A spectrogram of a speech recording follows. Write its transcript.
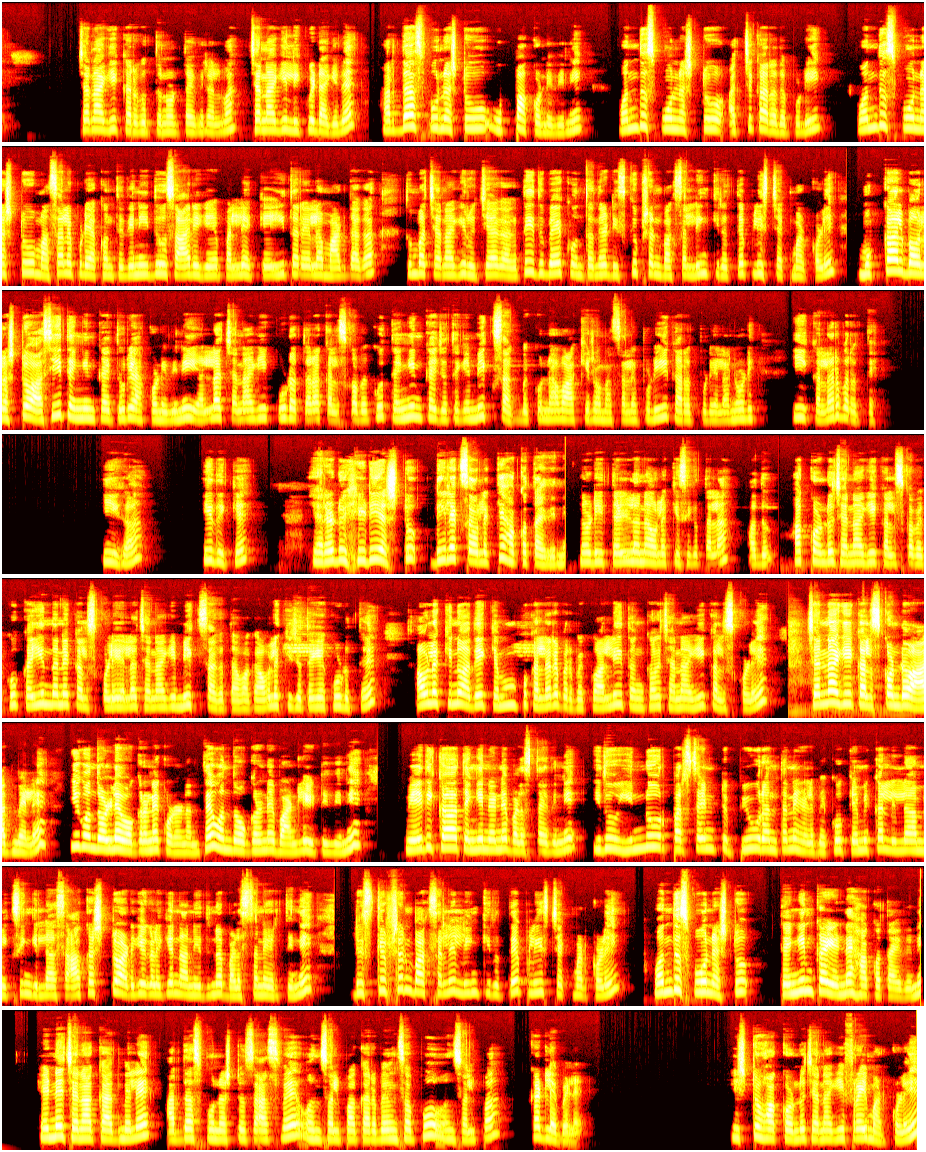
ಚೆನ್ನಾಗಿ ಕರಗುತ್ತೆ ನೋಡ್ತಾ ಇದ್ದೀರಲ್ವ? ಚೆನ್ನಾಗಿ ಲಿಕ್ವಿಡ್ ಆಗಿದೆ. ಅರ್ಧ ಸ್ಪೂನಷ್ಟು ಉಪ್ಪು ಹಾಕ್ಕೊಂಡಿದ್ದೀನಿ. ಒಂದು ಸ್ಪೂನಷ್ಟು ಅಚ್ಚ ಖಾರದ ಪುಡಿ, ಒಂದು ಸ್ಪೂನಷ್ಟು ಮಸಾಲೆ ಪುಡಿ ಹಾಕ್ಕೊತಿದ್ದೀನಿ. ಇದು ಸಾರಿಗೆ, ಪಲ್ಯಕ್ಕೆ ಈ ಥರ ಎಲ್ಲ ಮಾಡಿದಾಗ ತುಂಬ ಚೆನ್ನಾಗಿ ರುಚಿಯಾಗುತ್ತೆ ಇದು ಬೇಕು ಅಂತಂದರೆ ಡಿಸ್ಕ್ರಿಪ್ಷನ್ ಬಾಕ್ಸಲ್ಲಿ ಲಿಂಕ್ ಇರುತ್ತೆ. ಪ್ಲೀಸ್ ಚೆಕ್ ಮಾಡ್ಕೊಳ್ಳಿ. ಮುಕ್ಕಾಲು ಬೌಲಷ್ಟು ಹಸಿ ತೆಂಗಿನಕಾಯಿ ತುರಿ ಹಾಕ್ಕೊಂಡಿದ್ದೀನಿ. ಎಲ್ಲ ಚೆನ್ನಾಗಿ ಕೂಡ ಥರ ಕಲಿಸ್ಕೋಬೇಕು. ತೆಂಗಿನಕಾಯಿ ಜೊತೆಗೆ ಮಿಕ್ಸ್ ಆಗಬೇಕು ನಾವು ಹಾಕಿರೋ ಮಸಾಲೆ ಪುಡಿ, ಖಾರದ ಪುಡಿ ಎಲ್ಲ ನೋಡಿ. ಈ ಕಲರ್ ಬರುತ್ತೆ. ಈಗ ಇದಕ್ಕೆ ಎರಡು ಹಿಡಿಯಷ್ಟು ಡೀಲಕ್ಸ್ ಅವಲಕ್ಕಿ ಹಾಕೋತಾ ಇದ್ದೀನಿ. ನೋಡಿ ತೆಳ್ಳನ ಅವಲಕ್ಕಿ ಸಿಗುತ್ತಲ್ಲ, ಅದು ಹಾಕ್ಕೊಂಡು ಚೆನ್ನಾಗಿ ಕಲಿಸ್ಕೋಬೇಕು. ಕೈಯಿಂದನೇ ಕಲಿಸ್ಕೊಳ್ಳಿ, ಎಲ್ಲ ಚೆನ್ನಾಗಿ ಮಿಕ್ಸ್ ಆಗುತ್ತೆ ಅವಾಗ. ಅವಲಕ್ಕಿ ಜೊತೆಗೆ ಕೂಡುತ್ತೆ. ಅವಲಕ್ಕಿನೂ ಅದೇ ಕೆಂಪು ಕಲರೇ ಬರಬೇಕು. ಅಲ್ಲಿ ತನಕ ಚೆನ್ನಾಗಿ ಕಲಿಸ್ಕೊಳ್ಳಿ. ಚೆನ್ನಾಗಿ ಕಲಸ್ಕೊಂಡು ಆದಮೇಲೆ ಈಗ ಒಂದು ಒಳ್ಳೆ ಒಗ್ಗರಣೆ ಕೊಡೋಣಂತೆ. ಒಂದು ಒಗ್ಗರಣೆ ಬಾಣಲಿ ಇಟ್ಟಿದ್ದೀನಿ. ವೇದಿಕಾ ತೆಂಗಿನೆಣ್ಣೆ ಬಳಸ್ತಾ ಇದ್ದೀನಿ. ಇದು ಇನ್ನೂರು ಪರ್ಸೆಂಟ್ ಪ್ಯೂರ್ ಅಂತಲೇ ಹೇಳಬೇಕು. ಕೆಮಿಕಲ್ ಇಲ್ಲ ಮಿಕ್ಸಿಂಗ್ ಇಲ್ಲ, ಸಾಕಷ್ಟು ಅಡುಗೆಗಳಿಗೆ ನಾನು ಇದನ್ನು ಬಳಸ್ತಾನೆ ಇರ್ತೀನಿ. ಡಿಸ್ಕ್ರಿಪ್ಷನ್ ಬಾಕ್ಸಲ್ಲಿ ಲಿಂಕ್ ಇರುತ್ತೆ. ಪ್ಲೀಸ್ ಚೆಕ್ ಮಾಡ್ಕೊಳ್ಳಿ. ಒಂದು ಸ್ಪೂನಷ್ಟು ತೆಂಗಿನಕಾಯಿ ಎಣ್ಣೆ ಹಾಕೋತಾ ಇದ್ದೀನಿ. ಎಣ್ಣೆ ಚೆನ್ನಾಗಿ ಕಾದ್ಮೇಲೆ ಅರ್ಧ ಸ್ಪೂನಷ್ಟು ಸಾಸಿವೆ, ಒಂದು ಸ್ವಲ್ಪ ಕರಿಬೇವಿನ ಸೊಪ್ಪು, ಒಂದು ಸ್ವಲ್ಪ ಕಡಲೆಬೇಳೆ. ಇಷ್ಟು ಹಾಕ್ಕೊಂಡು ಚೆನ್ನಾಗಿ ಫ್ರೈ ಮಾಡ್ಕೊಳ್ಳಿ.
